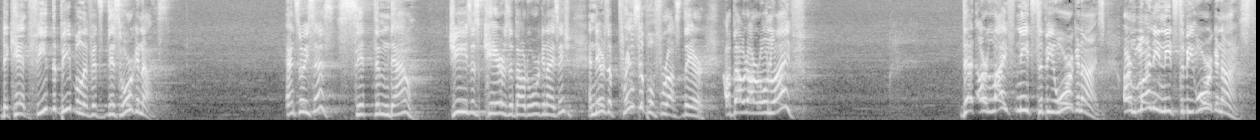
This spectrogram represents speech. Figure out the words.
They can't feed the people if it's disorganized. And so he says, sit them down. Jesus cares about organization. And there's a principle for us there about our own life that our life needs to be organized, our money needs to be organized.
